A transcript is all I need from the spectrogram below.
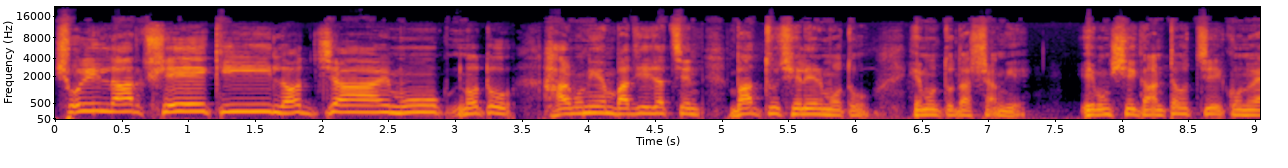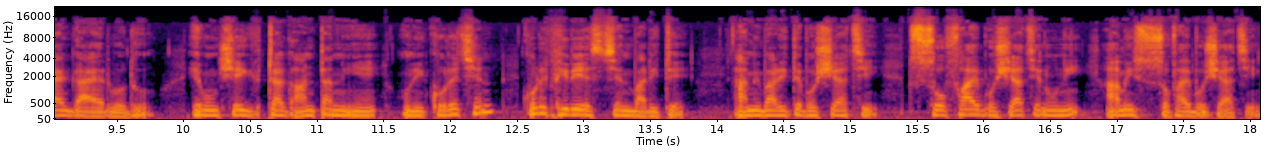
সলিলদার সে কি লজ্জায় মুখ নত। হারমোনিয়াম বাজিয়ে যাচ্ছেন বাধ্য ছেলের মতো হেমন্তদার সঙ্গে। এবং সেই গানটা হচ্ছে কোনো এক গায়ের বধূ। এবং সেইটা গানটা নিয়ে উনি করেছেন, করে ফিরে এসছেন বাড়িতে। আমি বাড়িতে বসে আছি। সোফায় বসে আছেন উনি। আমি সোফায় বসে আছি।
